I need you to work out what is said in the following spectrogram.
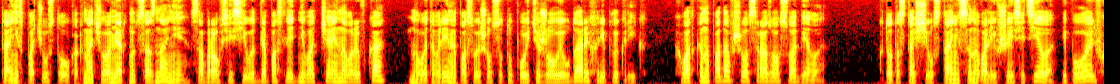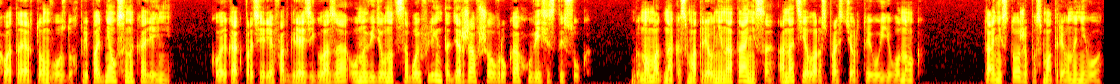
Танис почувствовал, как начало меркнуть сознание, собрал все силы для последнего отчаянного рывка, но в это время послышался тупой тяжелый удар и хриплый крик. Хватка нападавшего сразу ослабела. Кто-то стащил с Таниса навалившееся тело, и полуэльф, хватая ртом воздух, приподнялся на колени. Кое-как протерев от грязи глаза, он увидел над собой Флинта, державшего в руках увесистый сук. Гном, однако, смотрел не на Таниса, а на тело, распростертое у его ног. Танис тоже посмотрел на него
